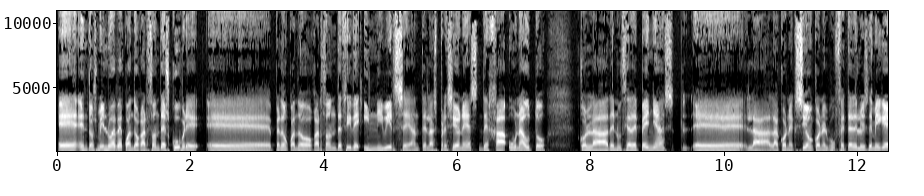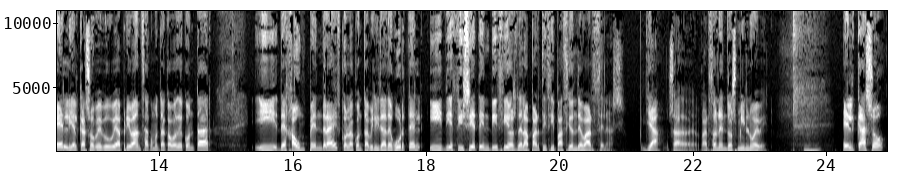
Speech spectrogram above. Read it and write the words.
Eh, en 2009, cuando Garzón descubre, eh, perdón, cuando Garzón decide inhibirse ante las presiones, deja un auto con la denuncia de Peñas, eh, la, la conexión con el bufete de Luis de Miguel y el caso BBVA Privanza, como te acabo de contar, y deja un pendrive con la contabilidad de Gürtel y 17 indicios de la participación de Bárcenas. Ya, o sea, Garzón en 2009. El caso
